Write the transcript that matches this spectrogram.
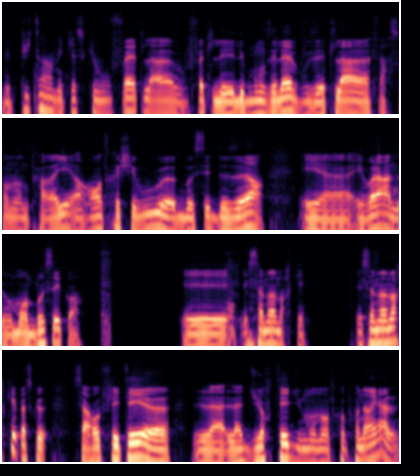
Mais putain, mais qu'est-ce que vous faites là? Vous faites les, les bons élèves, vous êtes là à faire semblant de travailler, rentrez chez vous, euh, bossez deux heures, et, euh, et voilà, mais au moins bossez quoi. Et, et ça m'a marqué. Et ça m'a marqué parce que ça reflétait euh, la, la dureté du monde entrepreneurial.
